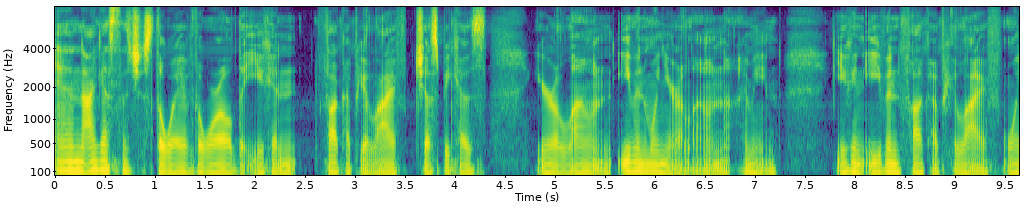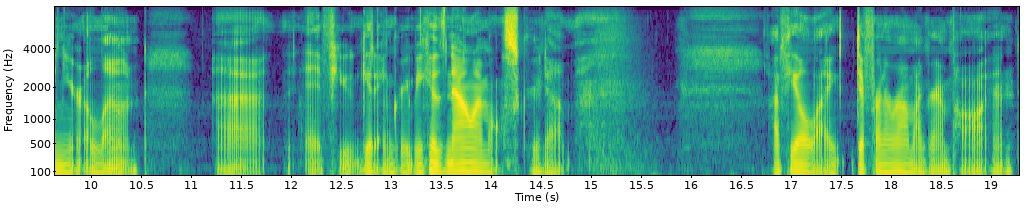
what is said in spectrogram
and I guess that's just the way of the world that you can fuck up your life just because you're alone, even when you're alone. I mean, you can even fuck up your life when you're alone. Uh, if you get angry because now I'm all screwed up. I feel like different around my grandpa and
